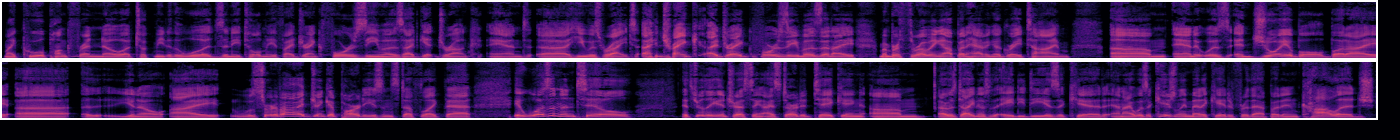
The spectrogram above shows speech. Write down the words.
my cool punk friend Noah took me to the woods and he told me if I drank four Zimas, I'd get drunk, and uh, he was right. I drank I drank four Zimas and I remember throwing up and having a great time, um, and it was enjoyable. But I, uh, uh, you know, I was sort of oh, I drink at parties and stuff like that. It wasn't until it's really interesting. I started taking, um, I was diagnosed with ADD as a kid, and I was occasionally medicated for that. But in college,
